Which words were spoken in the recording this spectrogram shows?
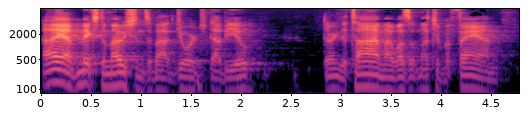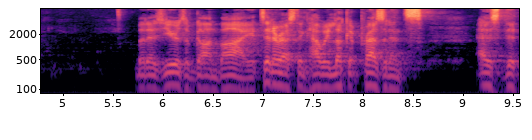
I have mixed emotions about George W. During the time, I wasn't much of a fan. But as years have gone by, it's interesting how we look at presidents. As, the,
